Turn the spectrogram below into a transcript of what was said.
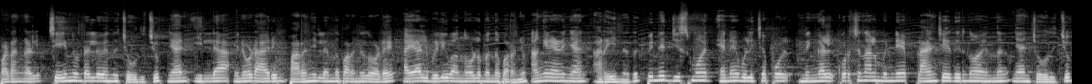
പടങ്ങൾ ചെയ്യുന്നുണ്ടല്ലോ എന്ന് ചോദിച്ചു. ഞാൻ ഇല്ല എന്നോട് ആരും പറഞ്ഞില്ലെന്ന് പറഞ്ഞതോടെ അയാൾ വിളി വന്നോളും എന്ന് പറഞ്ഞു. അങ്ങനെയാണ് ഞാൻ അറിയുന്നത്. പിന്നെ ജിസ്മോൻ എന്നെ വിളിച്ചപ്പോൾ നിങ്ങൾ കുറച്ചുനാൾ മുന്നേ പ്ലാൻ ചെയ്തിരുന്നോ എന്ന് ഞാൻ ചോദിച്ചു.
